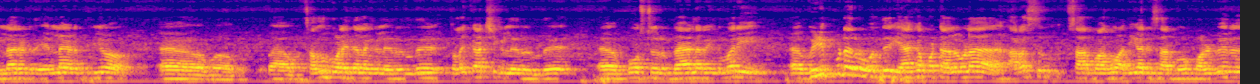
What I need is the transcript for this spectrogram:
எல்லா இடத்து எல்லா இடத்துலையும் சமூக வலைதளங்கள் இருந்து தொலைக்காட்சிகள் இருந்து போஸ்டர் பேனர் இந்த மாதிரி விழிப்புணர்வு வந்து ஏகப்பட்ட அளவில் அரசு சார்பாகவும் அதிகாரி சார்பாகவும் பல்வேறு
